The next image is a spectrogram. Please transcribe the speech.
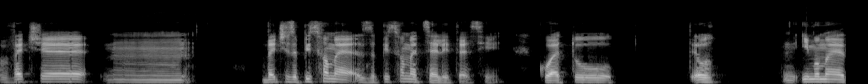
вече, м- вече записваме, записваме целите си, което е, имаме,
